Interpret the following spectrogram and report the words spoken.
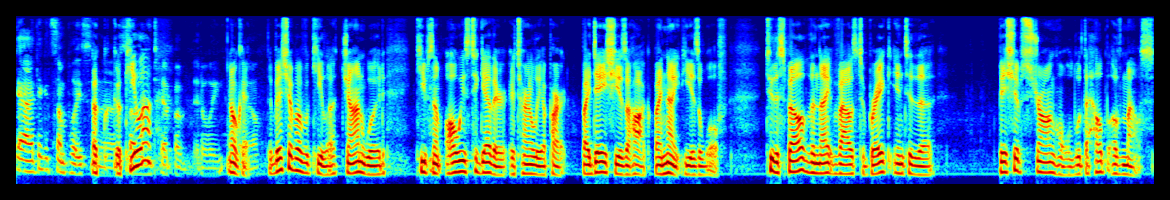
Yeah, I think it's someplace in Aqu- the Aquila? tip of Italy. I Okay. The Bishop of Aquila, John Wood, keeps them always together, eternally apart. By day she is a hawk, by night he is a wolf. To the spell, the knight vows to break into the bishop's stronghold with the help of Mouse,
